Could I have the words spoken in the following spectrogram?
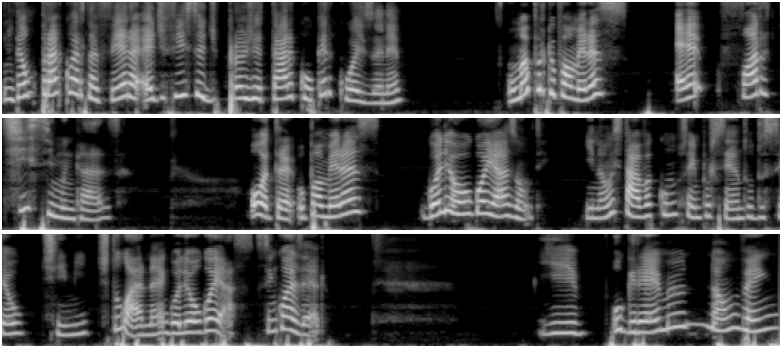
Então, para quarta-feira é difícil de projetar qualquer coisa, né? Uma porque o Palmeiras é fortíssimo em casa. Outra, o Palmeiras goleou o Goiás ontem e não estava com 100% do seu time titular, né? Goleou o Goiás, 5 a 0. E o Grêmio não vem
